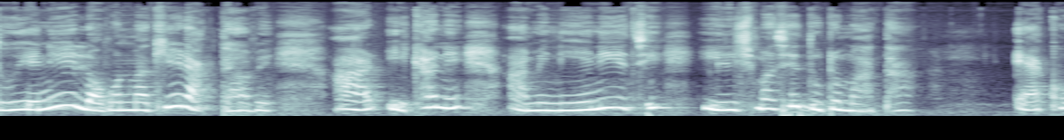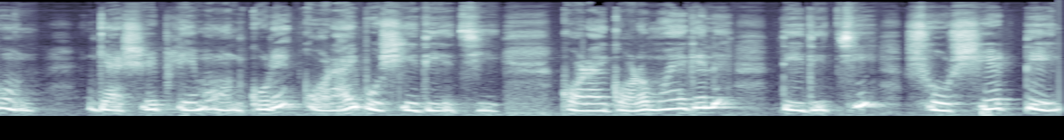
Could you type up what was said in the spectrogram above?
ধুয়ে নিয়ে লবণ মাখিয়ে রাখতে হবে। আর এখানে আমি নিয়ে নিয়েছি ইলিশ মাছের দুটো মাথা। এখন গ্যাসের ফ্লেম অন করে কড়াই বসিয়ে দিয়েছি। কড়াই গরম হয়ে গেলে দিয়ে দিচ্ছি সর্ষের তেল।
